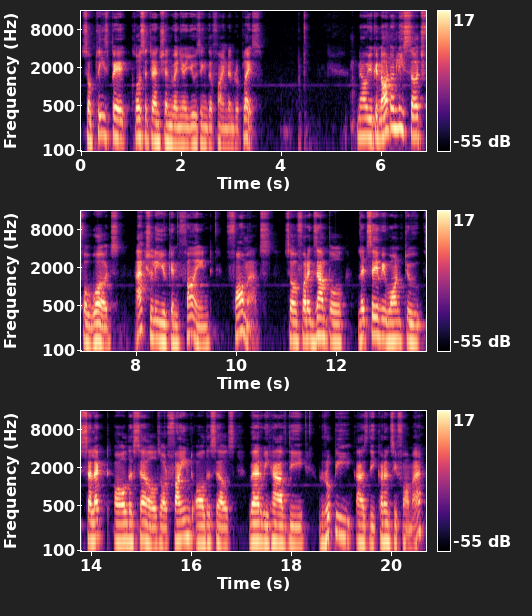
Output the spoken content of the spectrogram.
So please pay close attention when you're using the find and replace. Now you can not only search for words, actually you can find formats. So for example, let's say we want to select all the cells or find all the cells where we have the rupee as the currency format.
